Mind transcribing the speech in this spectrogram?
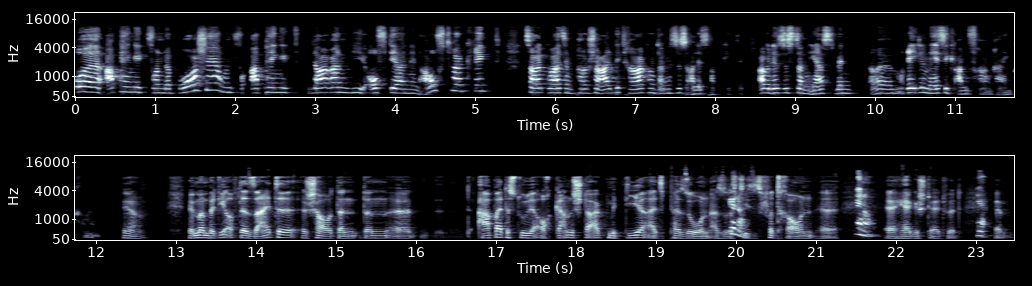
äh, abhängig von der Branche und abhängig daran, wie oft der einen Auftrag kriegt, zahlt quasi einen Pauschalbetrag und dann ist das alles abgedeckt. Aber das ist dann erst, wenn ähm, regelmäßig Anfragen reinkommen. Ja. Wenn man bei dir auf der Seite äh, schaut, dann, dann äh, arbeitest du ja auch ganz stark mit dir als Person, also dass genau. dieses Vertrauen äh, genau. äh, hergestellt wird. Ja. Ähm,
